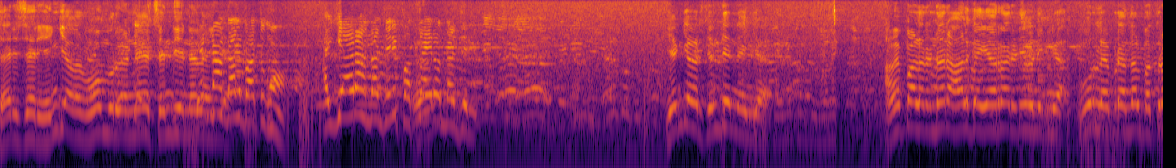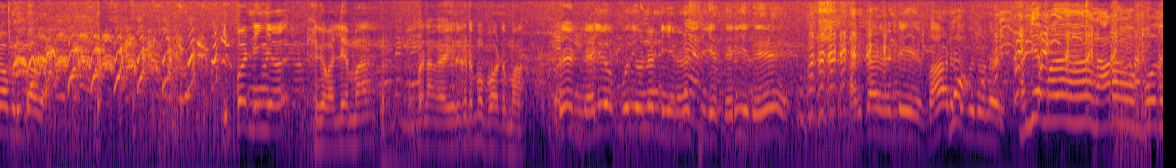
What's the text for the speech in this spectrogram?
சரி சரி. எங்க அவர் ஓமுருகண்ணே செந்தி என்ன பாத்துக்கோ ஐயாயிரம் இருந்தாலும் சரி பத்தாயிரம் சரி. எங்க அவர்? செந்தி என்ன இங்க. அமைப்பாளர் ரெண்டு பேரும் ஆளுக்கு ஐயாயிரம் ரூபா ரெடி பண்ணிக்கங்க. ஊர்ல எப்படி இருந்தாலும் பத்து ரூபா பிடிப்பாங்க. இப்ப நீங்க எங்க வள்ளியம்மா இப்ப நாங்க இருக்கட்டுமா போட்டுமா நெளிவை பூதி ஒண்ணு நீங்க நினைச்சீங்க தெரியுது. அதுக்காக வேண்டி வாடகை பூதி ஒண்ணு. கல்யாணமா தான் நாடகம் போது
